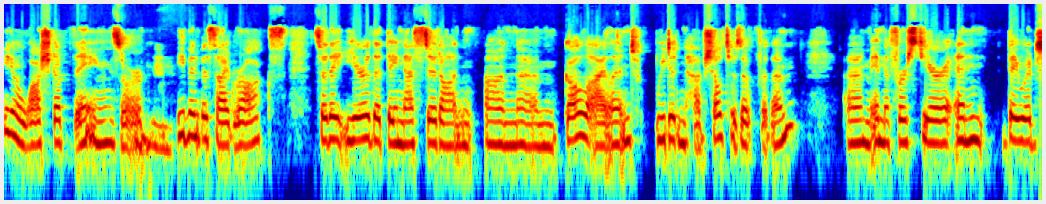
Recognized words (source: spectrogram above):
you know, washed up things, or mm-hmm. even beside rocks. So that year that they nested on on um, Gull Island, we didn't have shelters out for them um, in the first year. And they would,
